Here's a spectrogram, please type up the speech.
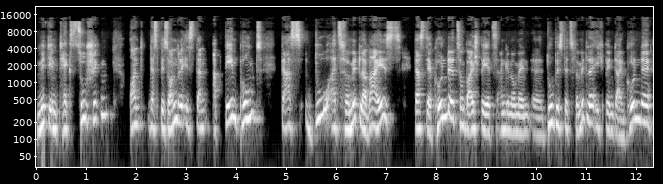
mit dem Text zuschicken und das Besondere ist dann ab dem Punkt, dass du als Vermittler weißt, dass der Kunde zum Beispiel jetzt angenommen, äh, du bist jetzt Vermittler, ich bin dein Kunde,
